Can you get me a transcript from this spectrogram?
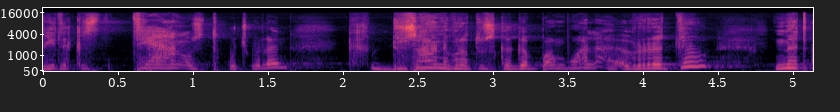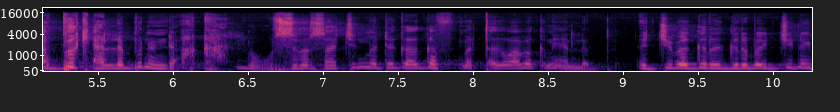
ቤተ ክርስቲያን ውስጥ ቁጭ ብለን ቅዱሳን ህብረት ውስጥ ከገባን በኋላ ህብረቱ መጠበቅ ያለብን እንደ አካል ነው። እርስ በርሳችን መደጋገፍ መጠባበቅ ነው ያለብን። እጅ በእግር እግር በእጅ ላይ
